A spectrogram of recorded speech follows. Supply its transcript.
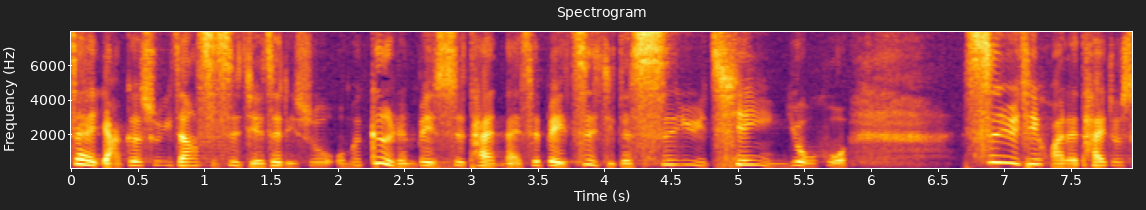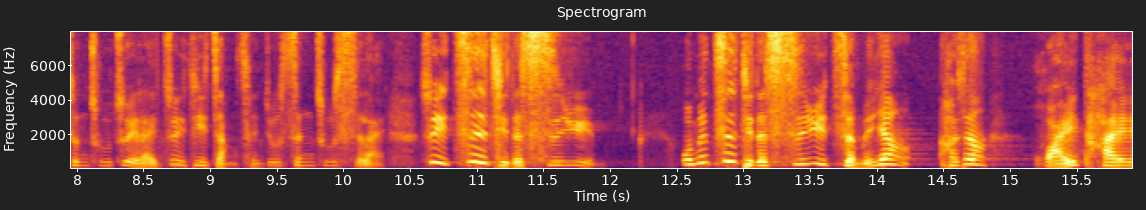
在雅各书一章十四节这里说，我们个人被试探，乃是被自己的私欲牵引诱惑。私欲既怀了胎，就生出罪来；罪既长成，就生出死来。所以自己的私欲，我们自己的私欲怎么样？好像怀胎。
